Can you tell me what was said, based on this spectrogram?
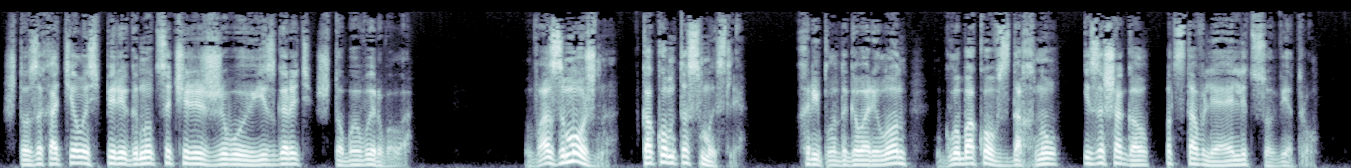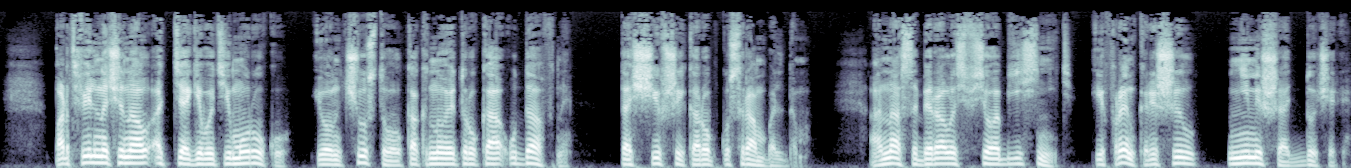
что захотелось перегнуться через живую изгородь, чтобы вырвало. «Возможно, в каком-то смысле. — хрипло договорил он, глубоко вздохнул и зашагал, подставляя лицо ветру. Портфель начинал оттягивать ему руку, и он чувствовал, как ноет рука у Дафны, тащившей коробку с Рамбольдом. Она собиралась все объяснить, и Фрэнк решил не мешать дочери.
